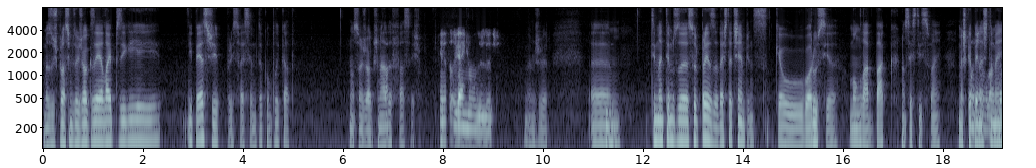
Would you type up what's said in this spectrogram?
mas os próximos dois jogos é Leipzig e, e PSG, por isso vai ser muito complicado. Não são jogos nada fáceis. Eles ganham um dos dois. Vamos ver. Um, também temos a surpresa desta Champions, que é o Borussia Mönchengladbach, não sei se disse bem, mas que apenas também,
